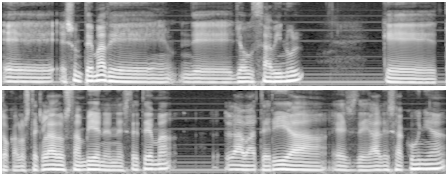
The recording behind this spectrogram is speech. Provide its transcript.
eh, es un tema de, de Joe Zawinul, que toca los teclados también en este tema. La batería es de Alex Acuña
